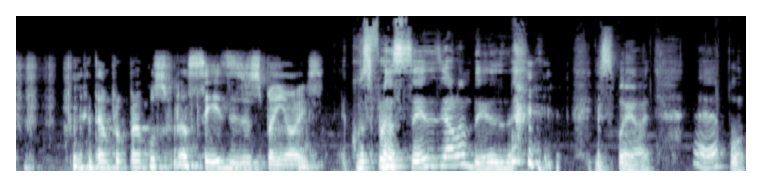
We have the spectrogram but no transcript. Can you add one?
Tava preocupado com os franceses e os espanhóis. Com os franceses e holandeses, né? Espanhóis. É, pô.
